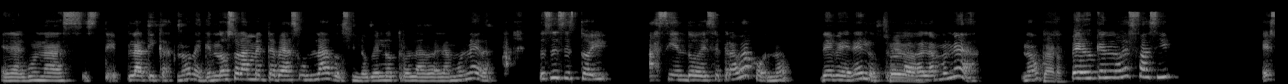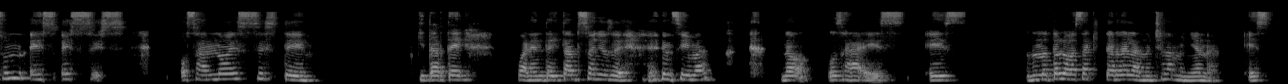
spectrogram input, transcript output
en algunas este, pláticas, ¿no? De que no solamente veas un lado, sino ve el otro lado de la moneda. Entonces estoy haciendo ese trabajo, ¿no? De ver el otro lado de la moneda, ¿no? Claro. Pero que no es fácil, es un, es, es, es, o sea, no es este, quitarte cuarenta y tantos años de encima, ¿no? O sea, es, es no te lo vas a quitar de la noche a la mañana. Es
